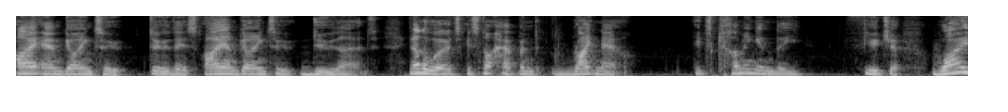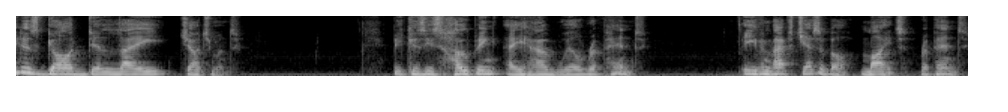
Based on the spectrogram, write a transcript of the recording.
I am going to do this. I am going to do that. In other words, it's not happened right now. It's coming in the future. Why does God delay judgment? Because he's hoping Ahab will repent. Even perhaps Jezebel might repent.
